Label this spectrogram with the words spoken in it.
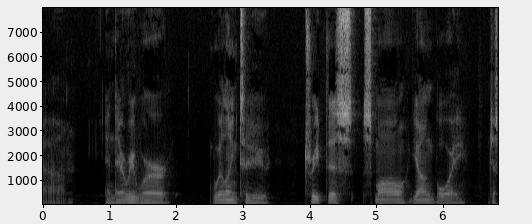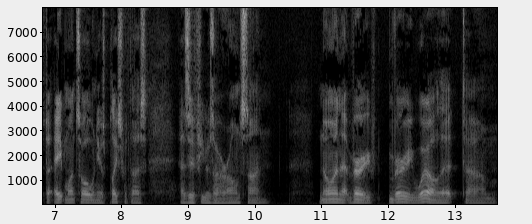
um, and there we were, willing to treat this small young boy, just eight months old when he was placed with us, as if he was our own son, knowing that very, very well that um,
